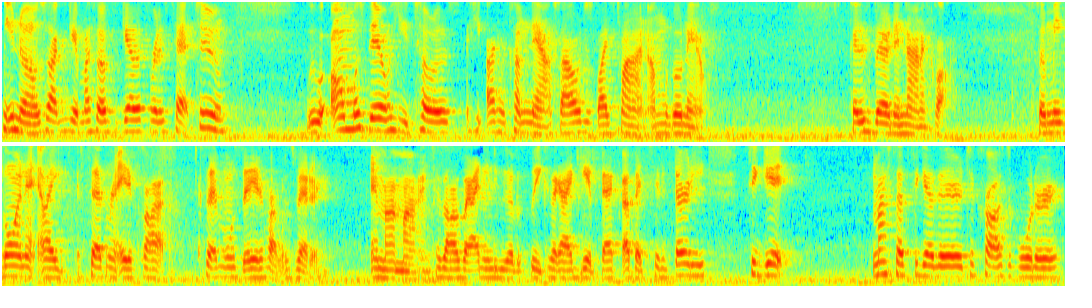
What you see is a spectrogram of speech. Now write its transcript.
you know, so I can get myself together for this tattoo. We were almost there when he told us he, I can come now. So I was just like, fine, I'm gonna go now, cause it's better than nine o'clock. So me going at like seven or eight o'clock, seven to eight o'clock was better in my mind because I was like, I need to be able to sleep because I gotta get back up at ten thirty to get my stuff together to cross the border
